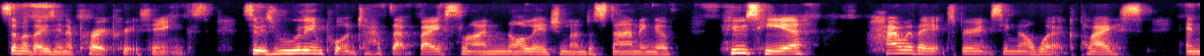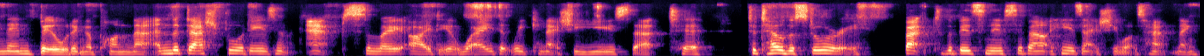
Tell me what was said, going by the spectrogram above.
some of those inappropriate things. So it's really important to have that baseline knowledge and understanding of who's here, how are they experiencing our workplace, and then building upon that. And the dashboard is an absolute ideal way that we can actually use that to, to tell the story back to the business about here's actually what's happening.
